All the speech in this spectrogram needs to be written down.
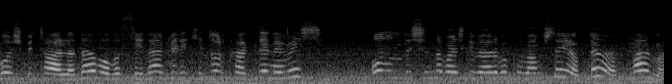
boş bir tarlada babasıyla bir iki dur kalk denemiş. Onun dışında başka bir araba kullanmış da yok değil mi? Var mı?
